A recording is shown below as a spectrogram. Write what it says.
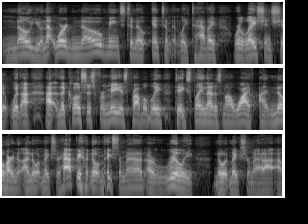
know you. And that word know means to know intimately, to have a relationship with. I, I, the closest for me is probably to explain that as my wife. I know her. I know, I know what makes her happy. I know what makes her mad. I really know what makes her mad. I,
